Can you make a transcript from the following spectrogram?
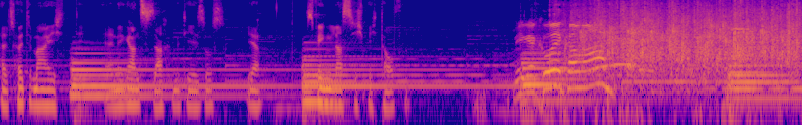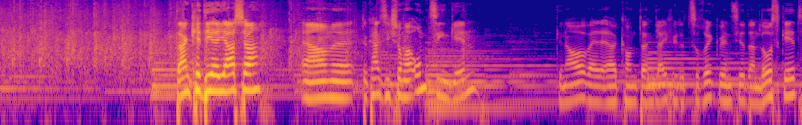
Halt heute mache ich eine ganze Sache mit Jesus. Ja, deswegen lasse ich mich taufen. Mega cool, come on! Danke dir, Jascha. Ähm, äh, du kannst dich schon mal umziehen gehen. Genau, weil er kommt dann gleich wieder zurück, wenn es hier dann losgeht.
